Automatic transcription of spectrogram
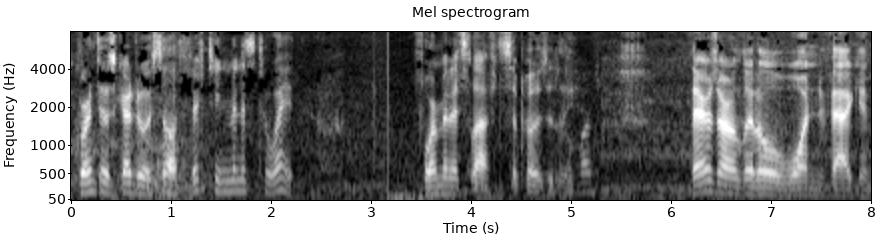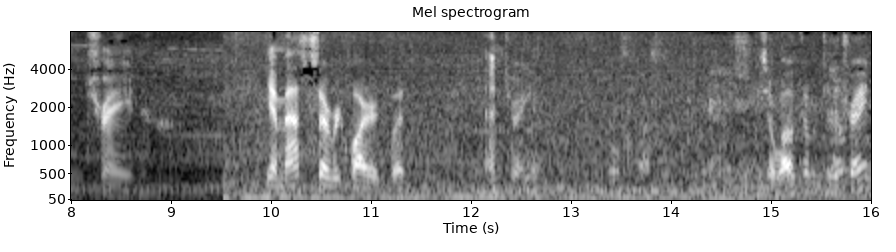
according to the schedule, we still have 15 minutes to wait. Four minutes left, supposedly. There's our little one wagon train. Yeah, masks are required, but entering it. So welcome to the train.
